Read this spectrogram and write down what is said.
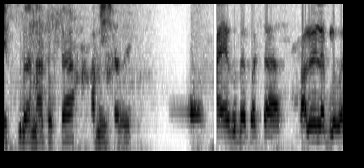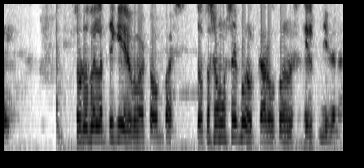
এই পুরা নাটকটা আমি সাজাইছি আয়াগো ব্যাপারটা ভালোই লাগল ভাই। ছোটবেলা থেকে এরকম একটা অভ্যাস। যত সমস্যায় পড়ুক কারও কোনো হেল্প নিবে না।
